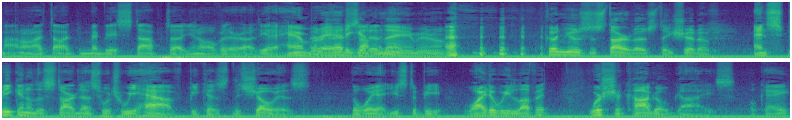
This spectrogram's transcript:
I don't know. I thought maybe they stopped, uh, you know, over there uh, to get a hamburger. But they had to get a name, you know. Couldn't use the Stardust. They should have. And speaking of the Stardust, which we have, because the show is the way it used to be. Why do we love it? We're Chicago guys, okay?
